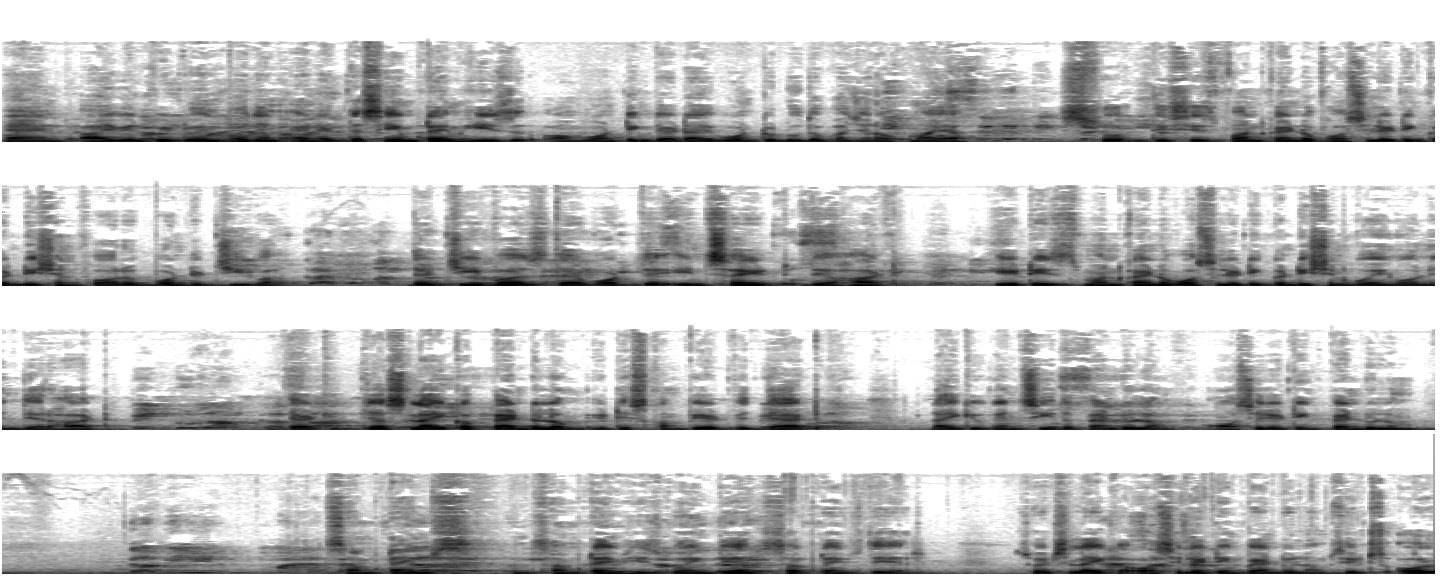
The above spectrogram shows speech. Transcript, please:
and I will be doing bhajan and at the same time he is uh, wanting that I want to do the bhajan of Maya. So this is one kind of oscillating condition for a bonded jiva. That jivas, that what the inside their heart, it is one kind of oscillating condition going on in their heart. That just like a pendulum, it is compared with that. Like you can see the pendulum, oscillating pendulum. Sometimes, sometimes he's going there, sometimes there. So it's like oscillating pendulums it's all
